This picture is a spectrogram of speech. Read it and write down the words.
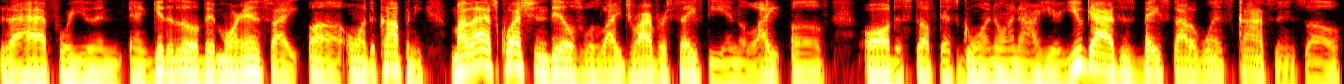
that I had for you and and get a little bit more insight uh, on the company. My last question deals was like driver safety in the light of all the stuff that's going on out here. You guys is based out of Wisconsin, so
